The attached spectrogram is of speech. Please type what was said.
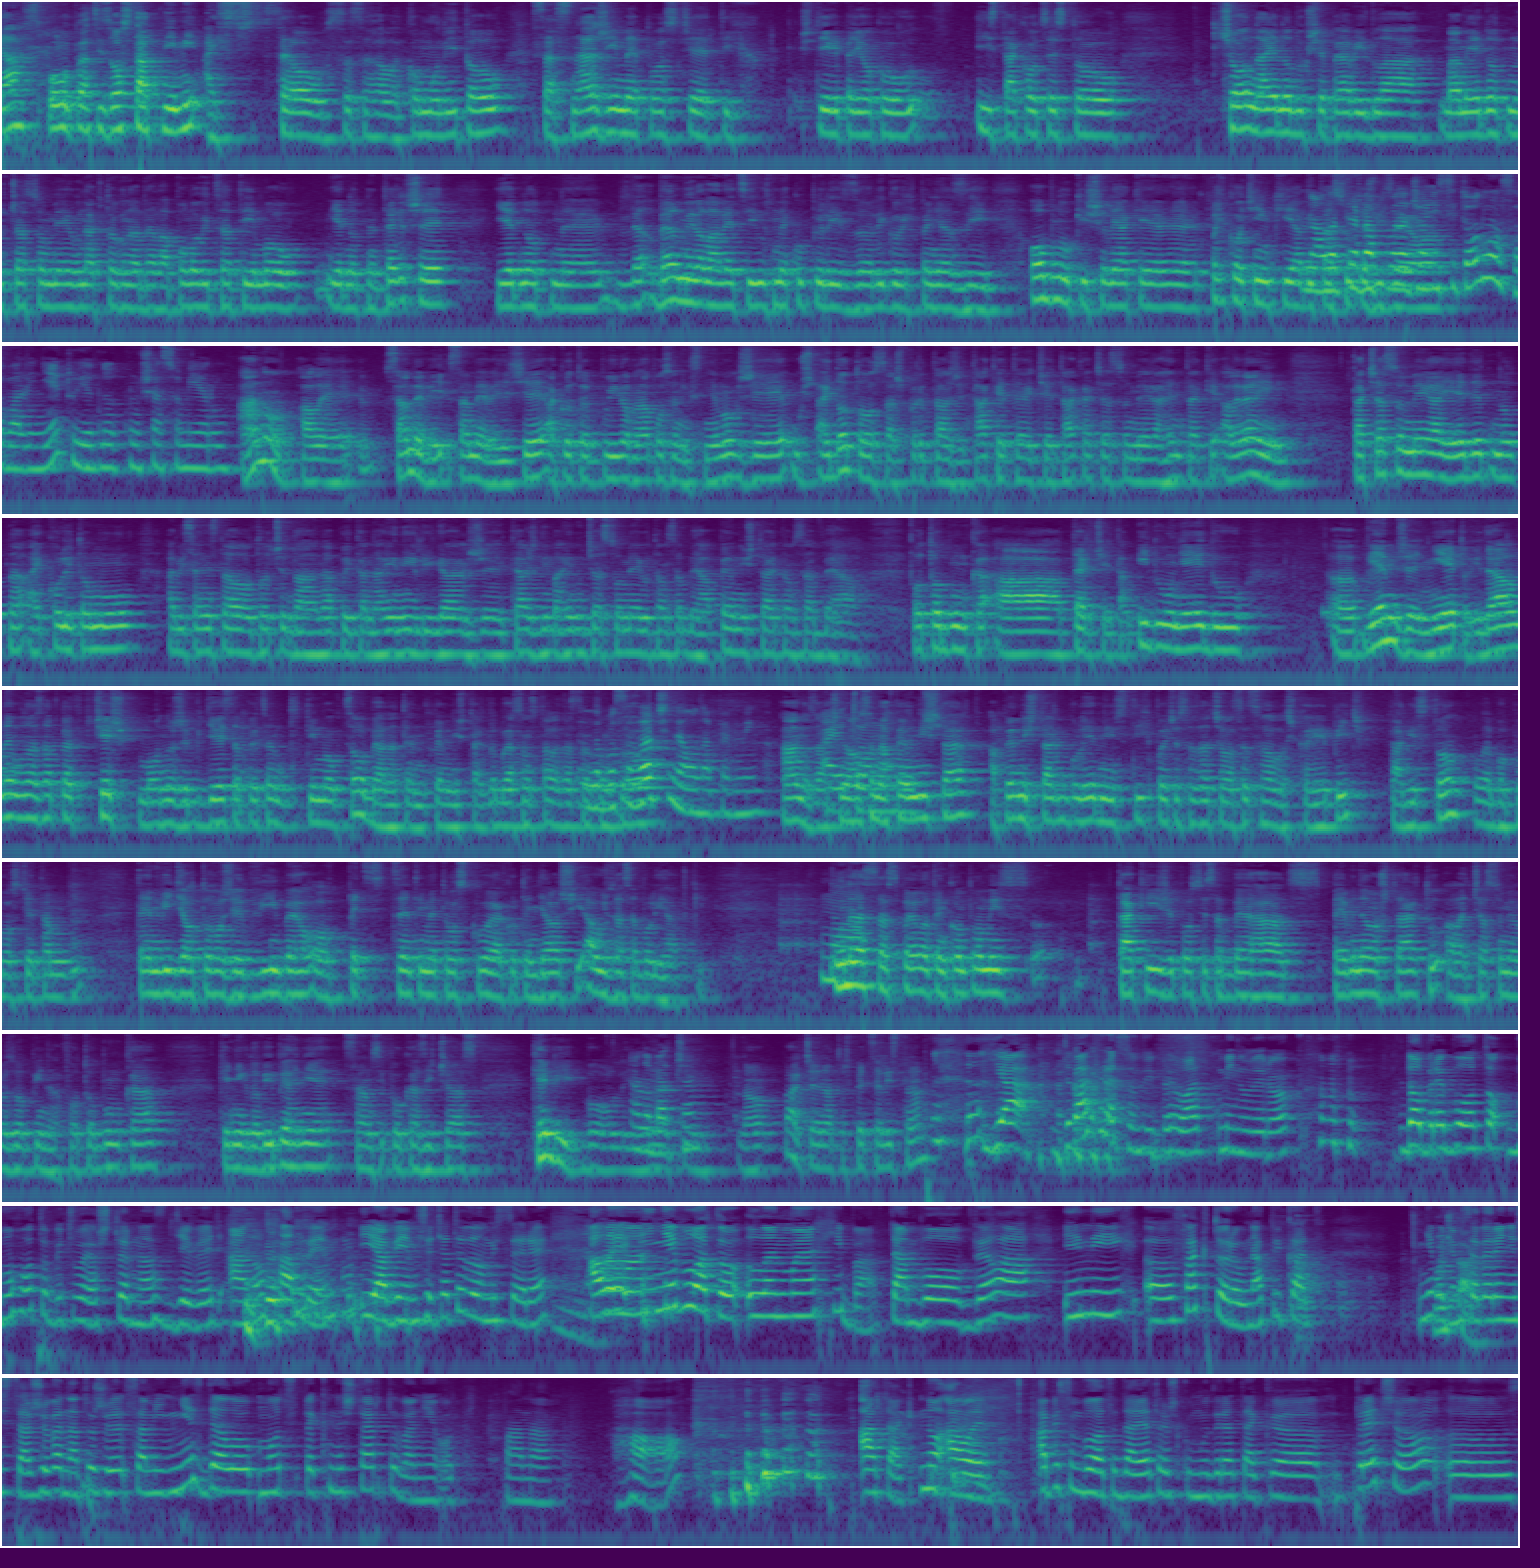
Ja v spolupráci s ostatnými, aj s celou SSHL komunitou, sa snažíme proste tých 4-5 rokov ísť takou cestou, čo najjednoduchšie pravidlá. Máme jednotnú časomieru, na ktorú nadáva polovica tímov, jednotné terče, jednotné, veľ, veľmi veľa vecí už sme kúpili z ligových peňazí, oblúky, všelijaké prkotinky, aby No tá ale treba súťaž povedať, že oni si to odhlasovali, nie? Tú jednotnú časomieru. Áno, ale same, same viete, ako to býva na posledných snemoch, že už aj do toho sa šprtá, že také terče, taká časomiera, hen také, ale verím, tá časomiera je jednotná aj kvôli tomu, aby sa nestalo to, čo dá napríklad na iných ligách, že každý má inú časomieru, tam sa beha pevný štart, tam sa beha fotobunka a terče tam idú, nejdú. Uh, viem, že nie je to ideálne, u nás napríklad tiež možno, že by 90% tímov chcelo behať na ten pevný štart, lebo ja som stále zastancom Lebo sa toho. začínalo na pevný. Áno, začínalo sa na pevný lepšie. štart a pevný štart bol jedným z tých, prečo sa začala SSHL škriepiť, takisto, lebo proste tam ten videl toho, že vybehol o 5 cm skôr ako ten ďalší a už zasa boli hadky. No. U nás sa spravil ten kompromis taký, že proste sa beha z pevného štartu, ale časom je rozopína fotobunka. Keď niekto vybehne, sám si pokazí čas. Keby bol... Áno, Barča. No, Barča je na to špecialista. Ja dvakrát som vybehla minulý rok. Dobre, bolo to, mohlo to byť tvoja 14-9, áno, chápem. Ja viem, že ťa to veľmi sere, ale nebola to len moja chyba. Tam bolo veľa iných uh, faktorov. Napríklad, nebudem sa verejne stažovať na to, že sa mi nezdalo moc pekné štartovanie od pána H. A tak, no ale, aby som bola teda ja trošku mudrá, tak uh, prečo, uh,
